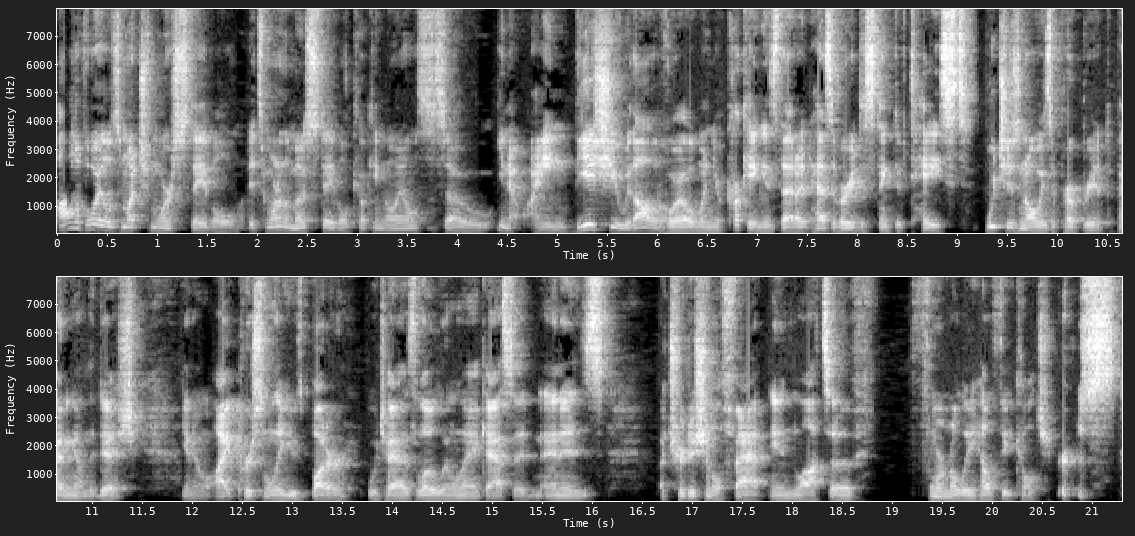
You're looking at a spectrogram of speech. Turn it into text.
Olive oil is much more stable. It's one of the most stable cooking oils. So, you know, I mean, the issue with olive oil when you're cooking is that it has a very distinctive taste, which isn't always appropriate depending on the dish. You know, I personally use butter, which has low linoleic acid and is a traditional fat in lots of formerly healthy cultures.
